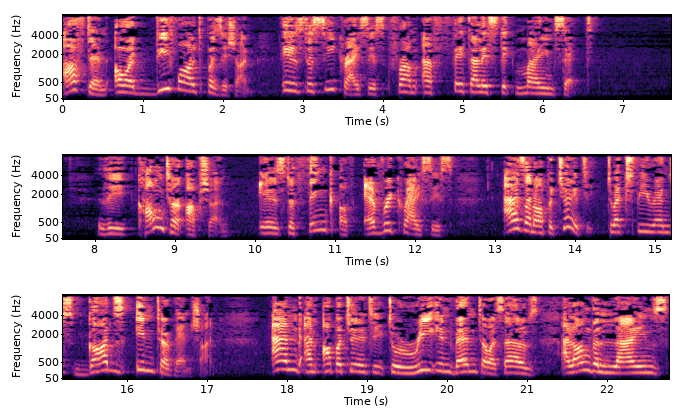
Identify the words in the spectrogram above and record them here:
often our default position is to see crisis from a fatalistic mindset. The counter option is to think of every crisis as an opportunity to experience God's intervention and an opportunity to reinvent ourselves along the lines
